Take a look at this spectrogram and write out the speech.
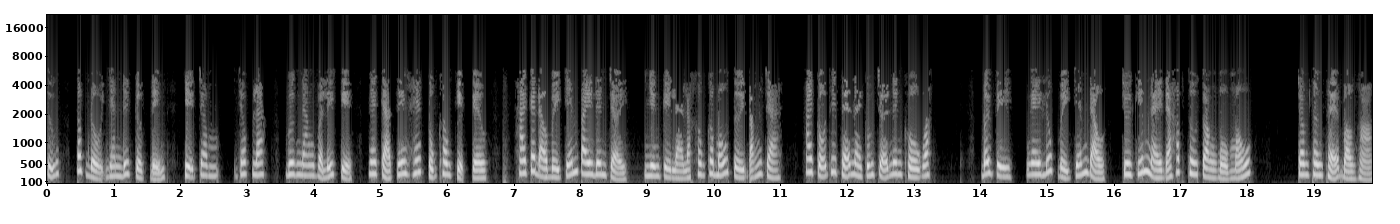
xuống, tốc độ nhanh đến cực điểm, chỉ trong chốc lát, Vương Năng và Lý Kiệt, ngay cả tiếng hét cũng không kịp kêu, hai cái đầu bị chém bay lên trời, nhưng kỳ lạ là không có máu tươi bắn ra, hai cổ thi thể này cũng trở nên khô quá. Bởi vì, ngay lúc bị chém đầu, chui kiếm này đã hấp thu toàn bộ máu. Trong thân thể bọn họ,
